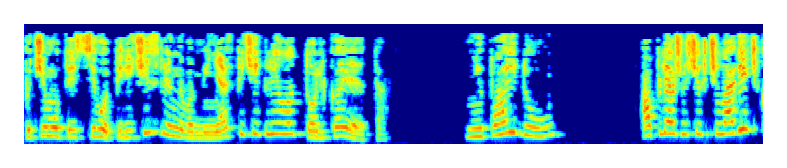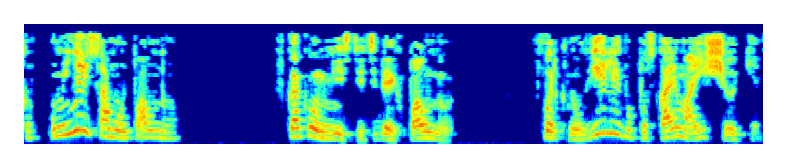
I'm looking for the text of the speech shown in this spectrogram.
Почему-то из всего перечисленного меня впечатлило только это. Не пойду а пляшущих человечков у меня и самой полно. — В каком месте у тебя их полно? — фыркнул Вели, выпуская мои щеки.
